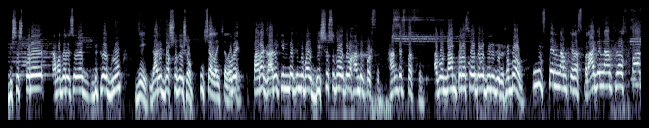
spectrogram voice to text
বিশেষ করে আমাদের হিসেবে বিক্রয় গ্রুপ জি। গাড়ির দর্শক সব। ইনশাল্লাহ ইনশাল্লাহ। তবে তারা গাড়ি কিনবে কিন্তু ভাই বিশ্বস্ত হয়তো হান্ড্রেড পার্সেন্ট হান্ড্রেড পার্সেন্ট এবং নাম ট্রান্সফার হতে হবে ধীরে ধীরে সম্ভব? ইনস্ট্যান্ট নাম ট্রান্সফার আগের নাম ট্রান্সফার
